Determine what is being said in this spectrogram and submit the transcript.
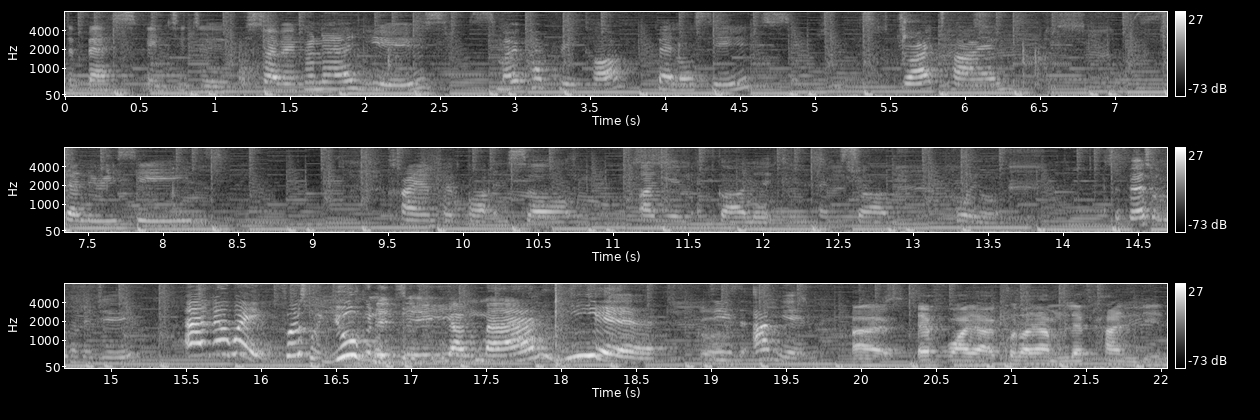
the best thing to do. So we're gonna use smoked paprika, fennel seeds, dry thyme, celery seeds, cayenne pepper and salt, onion and garlic, and some oil. So first what we're gonna do. Uh, no wait, first what you're gonna do, young man. Yeah. Go. Is onion. Uh, FYI, because I am left-handed.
